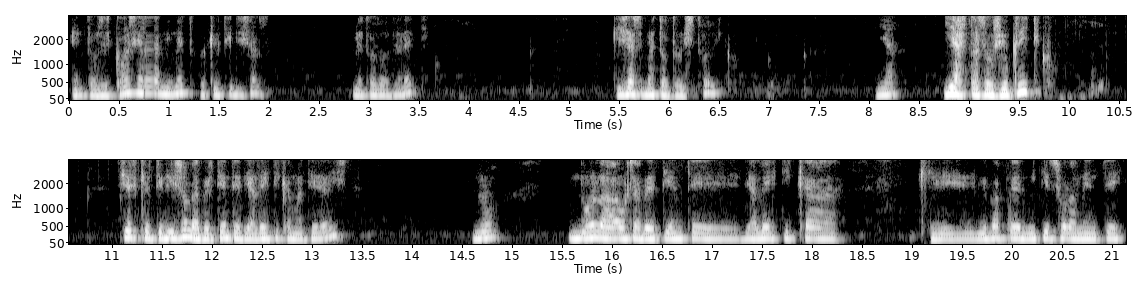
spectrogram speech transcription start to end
Entonces, ¿cuál será mi método que utilizar? Método dialéctico. Quizás método histórico. ¿ya? Y hasta sociocrítico, si es que utilizo la vertiente dialéctica materialista, ¿no? No la otra vertiente dialéctica que me va a permitir solamente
